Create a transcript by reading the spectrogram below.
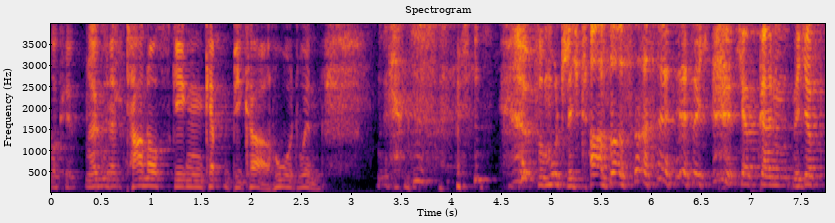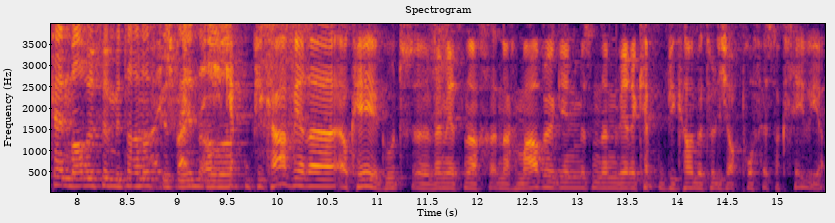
okay. Na gut. Äh, Thanos gegen Captain Picard. Who would win? Vermutlich Thanos. also ich ich habe keinen hab keinen Marvel-Film mit Thanos Ich gesehen, nicht, aber. Captain Picard wäre, okay, gut, äh, wenn wir jetzt nach, nach Marvel gehen müssen, dann wäre Captain Picard natürlich auch Professor Xavier.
